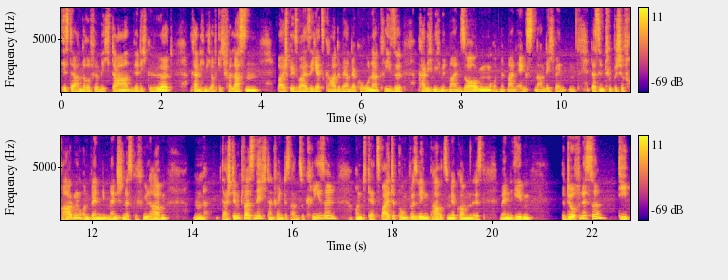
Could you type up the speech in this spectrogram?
ist der andere für mich da? Werde ich gehört? Kann ich mich auf dich verlassen? Beispielsweise jetzt gerade während der Corona-Krise, kann ich mich mit meinen Sorgen und mit meinen Ängsten an dich wenden? Das sind typische Fragen. Und wenn Menschen das Gefühl haben, hm, da stimmt was nicht, dann fängt es an zu kriseln. Und der zweite Punkt, weswegen Paare zu mir kommen, ist, wenn eben Bedürfnisse, die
